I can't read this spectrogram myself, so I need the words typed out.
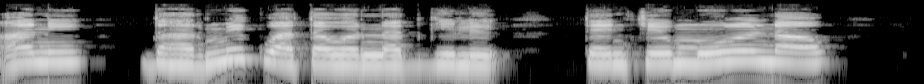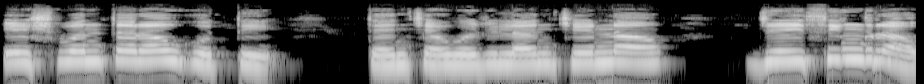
आणि धार्मिक वातावरणात गेले. त्यांचे मूळ नाव यशवंतराव होते. त्यांच्या वडिलांचे नाव जयसिंगराव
